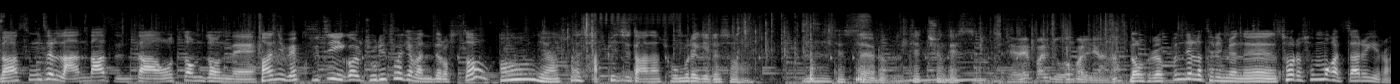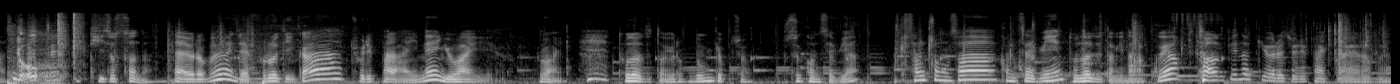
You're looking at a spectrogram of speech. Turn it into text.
나 승질 난다 진짜 어쩜 좋네 아니 왜 굳이 이걸 조립하게 만들었어? 아야 손에 잡히지도 않아 조무래기라서 음 됐어 여러분. 대충 됐어. 대회 빨리 누가 빨리 하나? 너 그럼 분질러뜨리면은 서로 손모가지 자르기로 하자. 그래? 뒤졌어 너자 여러분 이제 브로디가 조립할 아이는 요 아이예요. 요 아이. 도널드 덕 여러분 너무 귀엽죠? 무슨 컨셉이야? 삼총사 컨셉인 도널드 덕이 나왔고요. 전 피노키오를 조립할 거예요 여러분.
